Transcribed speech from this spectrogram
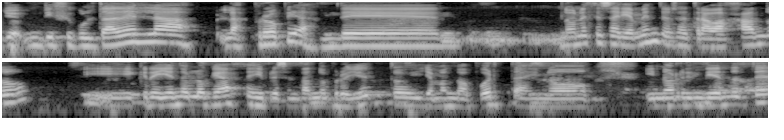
yo- dificultades las, las propias, de no necesariamente, o sea, trabajando y creyendo en lo que haces y presentando proyectos y llamando a puertas y no, y no rindiéndote,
